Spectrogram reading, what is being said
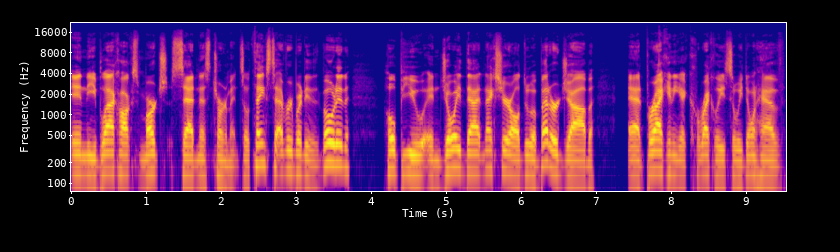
in the Blackhawks March Sadness tournament. So thanks to everybody that voted. Hope you enjoyed that. Next year I'll do a better job at bracketing it correctly so we don't have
